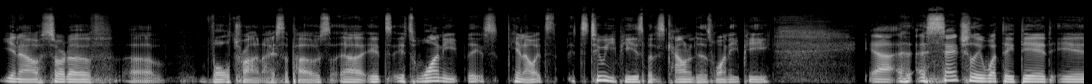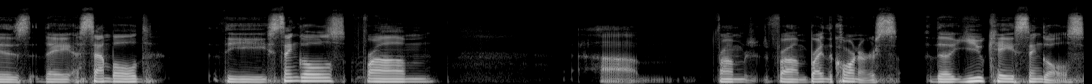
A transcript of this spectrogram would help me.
you know sort of uh, Voltron, I suppose. Uh, it's it's one e- it's you know it's it's two EPs, but it's counted as one EP. Uh, essentially, what they did is they assembled the singles from um, from from Brighten the Corners the UK singles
